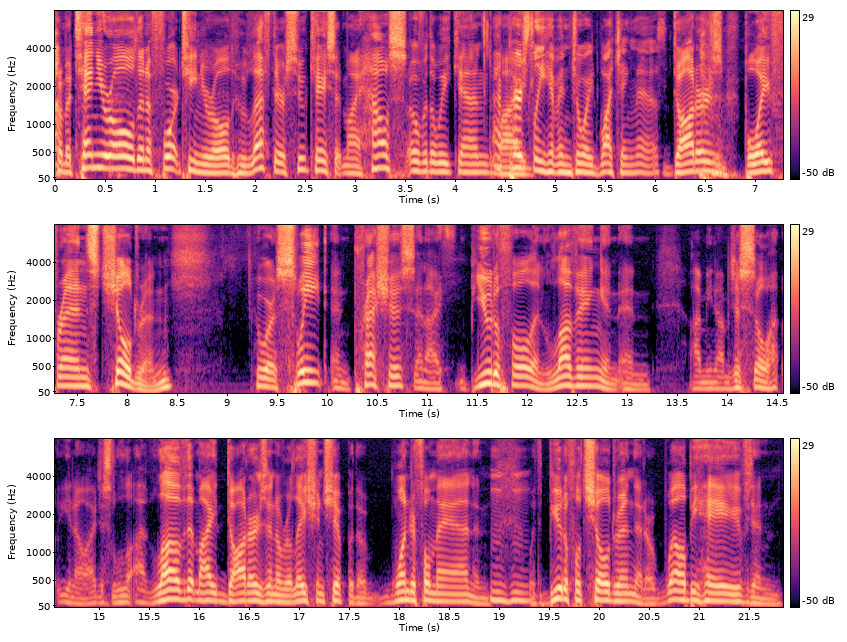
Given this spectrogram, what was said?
from a ten year old and a fourteen year old who left their suitcase at my house over the weekend. I my personally have enjoyed watching this. daughter's boyfriend's children who are sweet and precious and I beautiful and loving and and I mean I'm just so you know I just lo- I love that my daughter's in a relationship with a wonderful man and Mhm. with beautiful children that are well behaved and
